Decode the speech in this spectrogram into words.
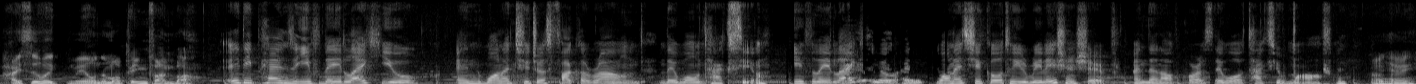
还是会没有那么频繁吧？，it depends if they like you and wanted to just fuck around, they won't text you. If they like you and wanted to go to a relationship, and then of course they will text you more often. OK，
